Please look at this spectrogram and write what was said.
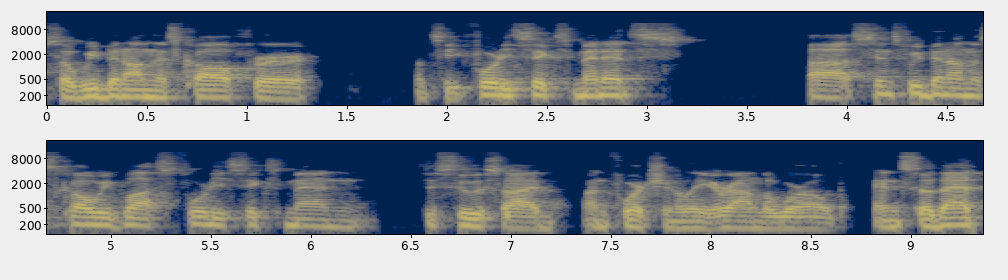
So we've been on this call for let's see 46 minutes uh, since we've been on this call, we've lost 46 men to suicide, unfortunately, around the world. And so that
